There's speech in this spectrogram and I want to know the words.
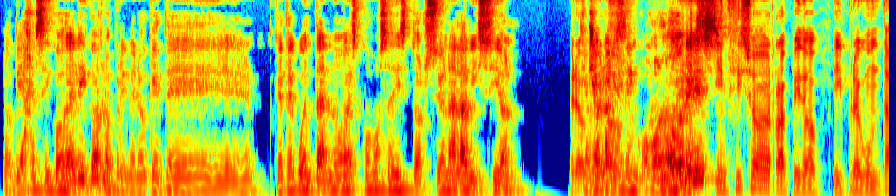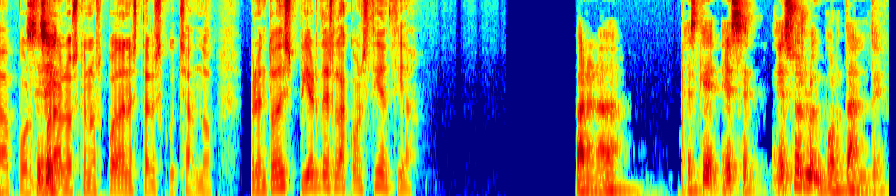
Los viajes psicodélicos, lo primero que te, que te cuentan no es cómo se distorsiona la visión, pero, colores. Inciso rápido y pregunta por, para los que nos puedan estar escuchando. Pero entonces pierdes la conciencia. Para nada. Es que ese, eso es lo importante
